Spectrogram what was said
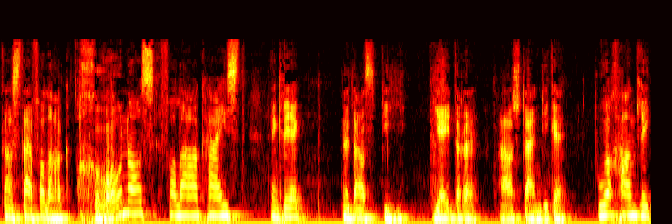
dass der Verlag Kronos Verlag heißt, dann kriegt man das bei jeder anständigen Buchhandlung.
